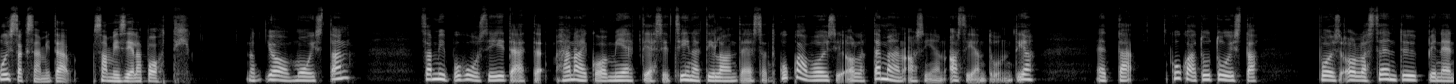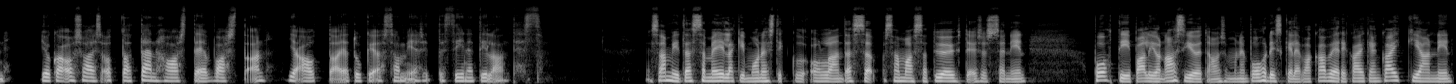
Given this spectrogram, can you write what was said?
Muistaaksä, mitä Sami siellä pohtii? No joo, muistan. Sami puhuu siitä, että hän aikoo miettiä sit siinä tilanteessa, että kuka voisi olla tämän asian asiantuntija, että kuka tutuista voisi olla sen tyyppinen, joka osaisi ottaa tämän haasteen vastaan ja auttaa ja tukea Samia sitten siinä tilanteessa. Sami tässä meilläkin monesti, kun ollaan tässä samassa työyhteisössä, niin pohtii paljon asioita, on semmoinen pohdiskeleva kaveri kaiken kaikkiaan, niin,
